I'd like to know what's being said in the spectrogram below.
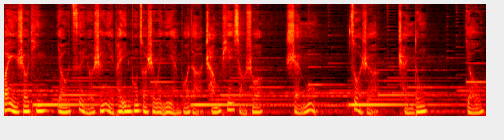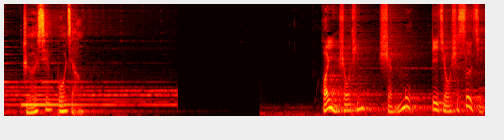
欢迎收听由自由声意配音工作室为你演播的长篇小说《神木》，作者陈东，由谪仙播讲。欢迎收听《神木》第九十四集。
